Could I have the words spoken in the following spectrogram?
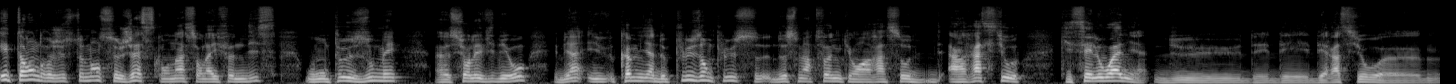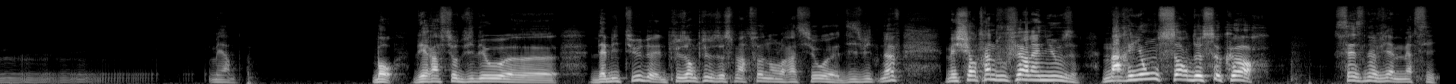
étendre justement ce geste qu'on a sur l'iPhone 10 où on peut zoomer sur les vidéos, eh bien, comme il y a de plus en plus de smartphones qui ont un ratio, un ratio qui s'éloigne des, des, des, ratios... Euh, merde. Bon, des ratios de vidéo euh, d'habitude. De plus en plus de smartphones ont le ratio 18-9. Euh, Mais je suis en train de vous faire la news. Marion sort de ce corps. 16 neuvième, merci.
